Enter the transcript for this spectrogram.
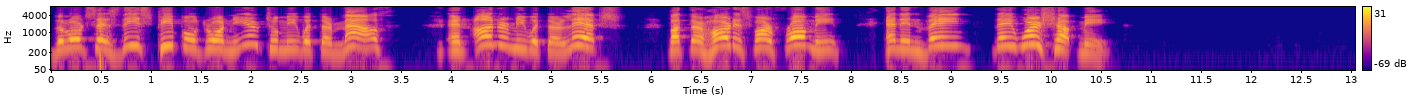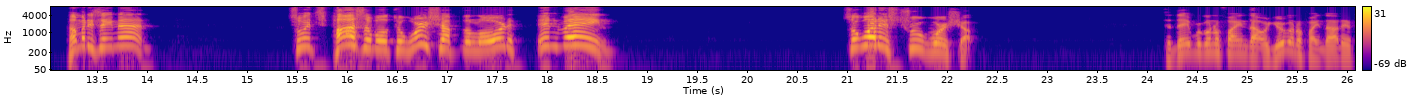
the Lord says, These people draw near to me with their mouth and honor me with their lips, but their heart is far from me, and in vain they worship me. Somebody say amen. So it's possible to worship the Lord in vain. So what is true worship? Today we're going to find out, or you're going to find out if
